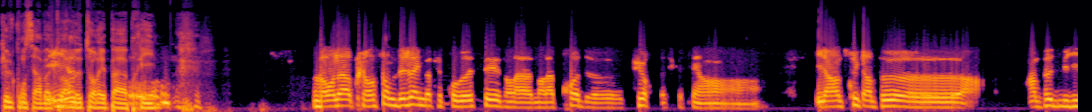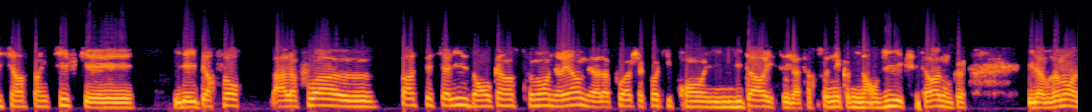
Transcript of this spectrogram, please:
que le conservatoire ne t'aurait pas appris oh. bah, on a appris ensemble. Déjà, il m'a fait progresser dans la dans la prod pure parce que c'est un, il a un truc un peu un peu de musicien instinctif qui est il est hyper fort, à la fois euh, pas spécialiste dans aucun instrument ni rien, mais à la fois à chaque fois qu'il prend une guitare, il sait la faire sonner comme il a envie, etc. Donc euh, il a vraiment un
